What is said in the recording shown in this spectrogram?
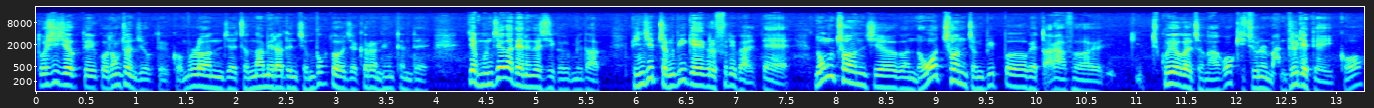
도시 지역도 있고 농촌 지역도 있고 물론 이제 전남이라든지 전북도 이제 그런 형태인데 이제 문제가 되는 것이 그겁니다. 빈집 정비 계획을 수립할 때 농촌 지역은 농어촌 정비법에 따라서 구역을 정하고 기준을 만들게 되어 있고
